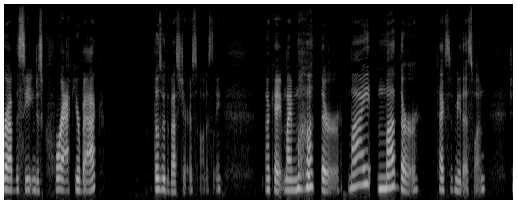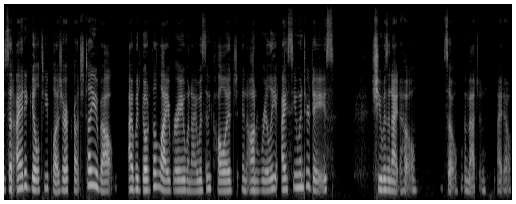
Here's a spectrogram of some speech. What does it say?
grab the seat and just crack your back? Those are the best chairs, honestly. Okay, my mother, my mother texted me this one. She said, I had a guilty pleasure I forgot to tell you about. I would go to the library when I was in college, and on really icy winter days, she was in Idaho. So imagine Idaho.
